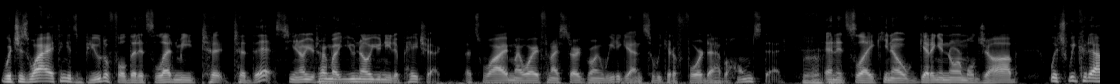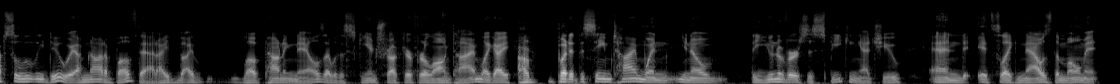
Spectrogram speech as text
which is why I think it's beautiful that it's led me to to this. You know, you're talking about you know you need a paycheck. That's why my wife and I started growing weed again so we could afford to have a homestead. And it's like, you know, getting a normal job, which we could absolutely do. I'm not above that. I I love pounding nails. I was a ski instructor for a long time. Like I, I- but at the same time when, you know, the universe is speaking at you and it's like now's the moment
